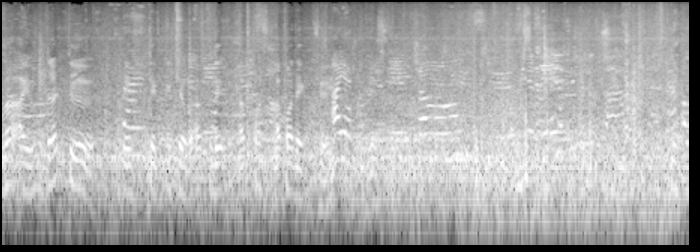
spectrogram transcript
would like to uh, take picture of upper deck. Upper, upper deck. Ah, yeah. Yes. No, ah,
